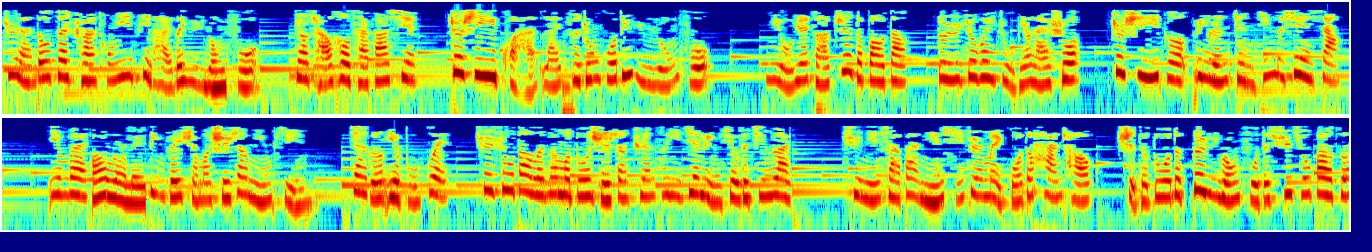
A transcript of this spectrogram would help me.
居然都在穿同一品牌的羽绒服，调查后才发现这是一款来自中国的羽绒服。纽约杂志的报道对于这位主编来说，这是一个令人震惊的现象，因为 Orally 并非什么时尚名品，价格也不贵，却受到了那么多时尚圈子意见领袖的青睐。去年下半年席卷美国的寒潮，使得多的对羽绒服的需求暴增，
